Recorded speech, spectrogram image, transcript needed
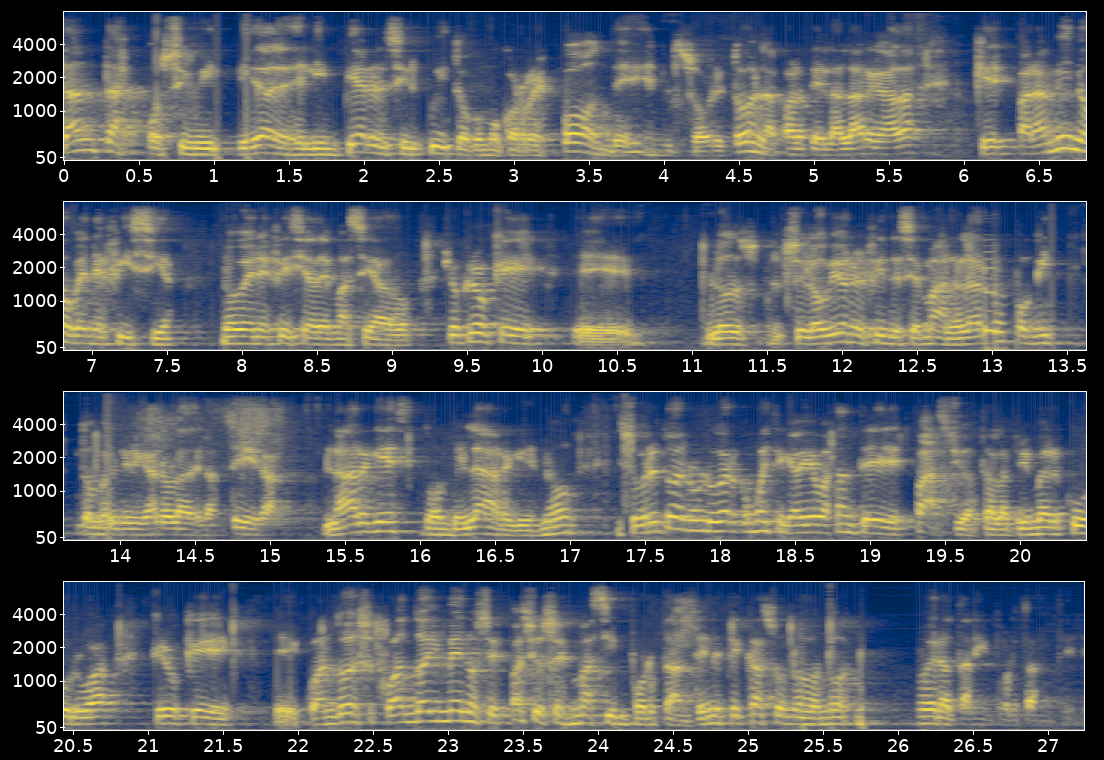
tantas posibilidades de limpiar el circuito como corresponde, sobre todo en la parte de la largada, que para mí no beneficia, no beneficia demasiado. Yo creo que eh, se lo vio en el fin de semana, largó un poquito, me ganó la delantera. Largues donde largues, ¿no? Y sobre todo en un lugar como este que había bastante espacio hasta la primera curva, creo que eh, cuando, es, cuando hay menos espacios es más importante. En este caso no, no, no era tan importante.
